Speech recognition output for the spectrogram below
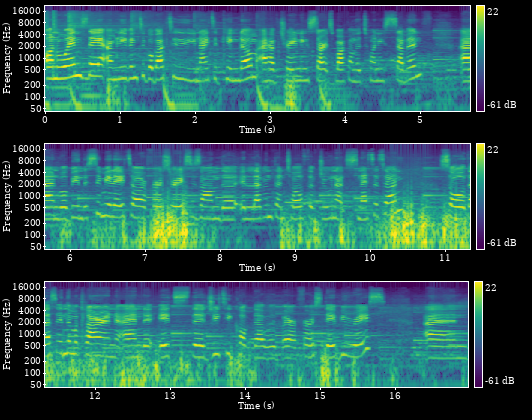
On Wednesday, I'm leaving to go back to the United Kingdom. I have training starts back on the 27th and we'll be in the simulator. Our first race is on the 11th and 12th of June at Snetterton. So that's in the McLaren and it's the GT Cup that will be our first debut race and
